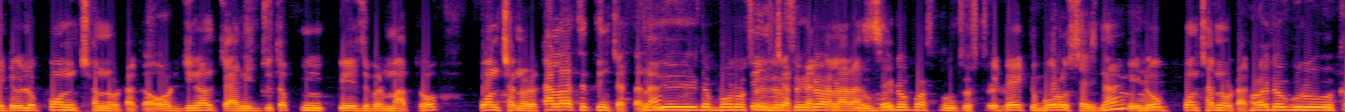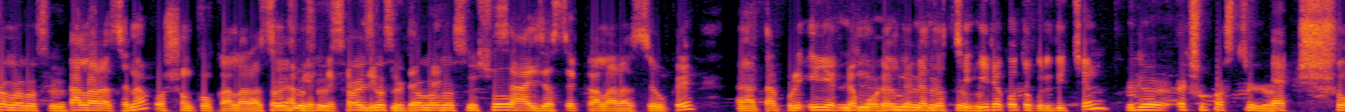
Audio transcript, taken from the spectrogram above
এটা হলো পঞ্চান্ন টাকা। অরিজিনাল চাইনিজ জুতা পেয়ে যাবেন মাত্র পঞ্চান্ন টাকা। কালার আছে তিন চারটা না? এটা বড় সাইজ আছে। এটা আছে। টাকা। একটু বড় সাইজ না? এটাও পঞ্চান্ন টাকা। হয় এটা গুরু কালার আছে। কালার আছে না? অসংখ্য কালার আছে। আমি একটা একটা আছে, একটু আছে, সব। সাইজ আছে কালার আছে ওকে তারপরে এই একটা মডেল দেখা যাচ্ছে। এটা কত করে দিচ্ছেন? এটা একশো পাঁচ টাকা। একশো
